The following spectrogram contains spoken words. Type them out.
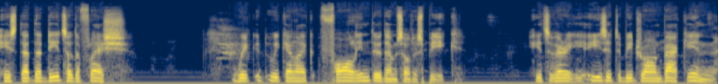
is that the deeds of the flesh we we can like fall into them so to speak. It's very easy to be drawn back in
